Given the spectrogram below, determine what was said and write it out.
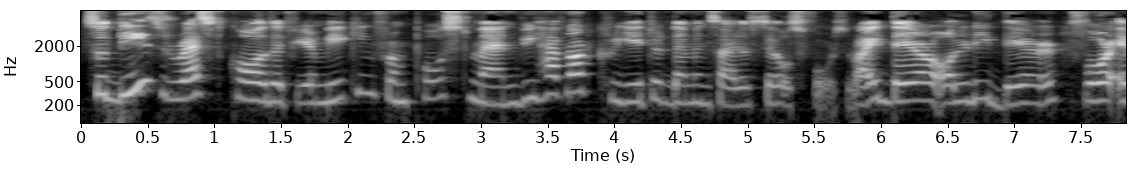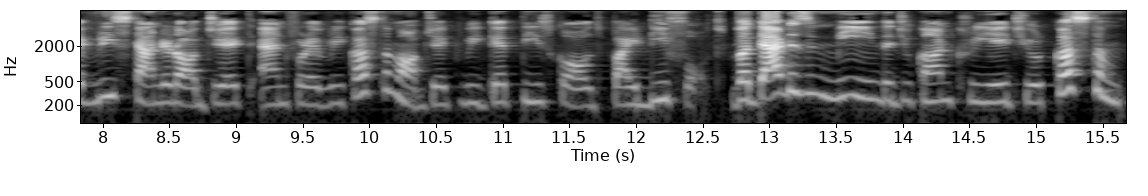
so these REST calls that we are making from Postman, we have not created them inside of Salesforce, right? They are already there for every standard object and for every custom object, we get these calls by default. But that doesn't mean that you can't create your custom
